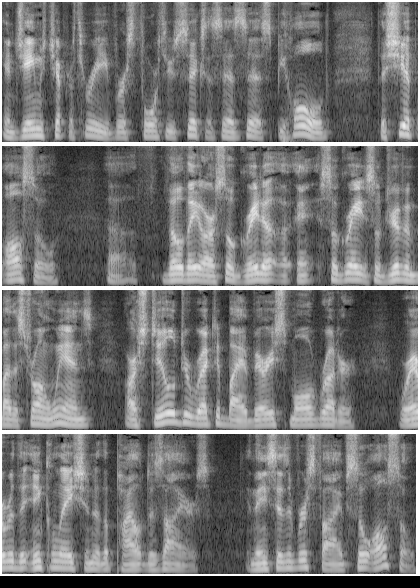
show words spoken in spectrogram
In James chapter 3, verse 4 through 6, it says this Behold, the ship also, uh, though they are so great, uh, uh, so great and so driven by the strong winds, are still directed by a very small rudder, wherever the inclination of the pilot desires. And then he says in verse 5 So also,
